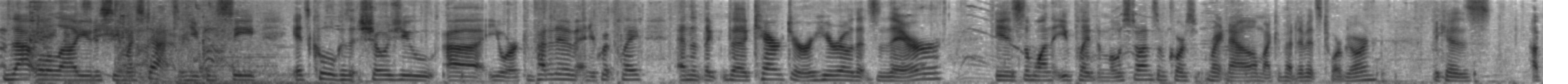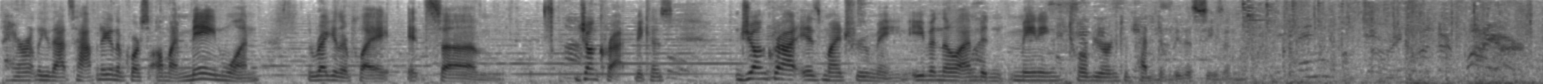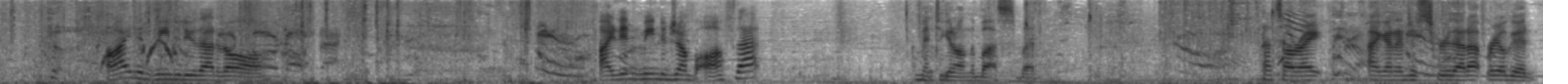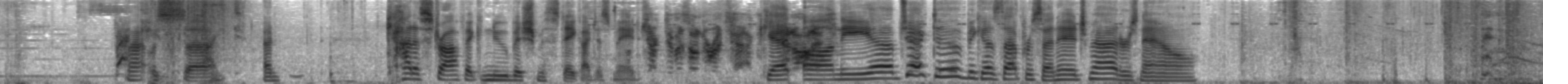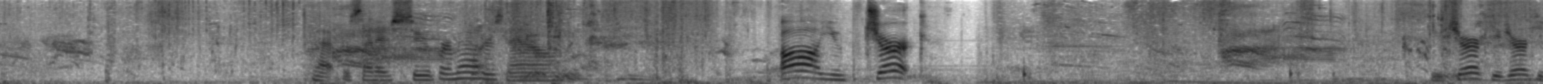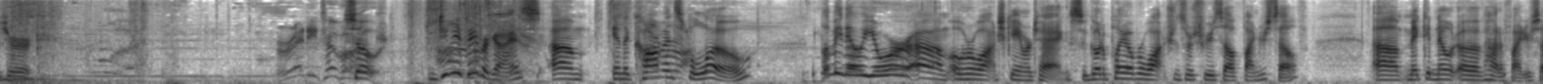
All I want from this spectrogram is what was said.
that will allow you to see my stats, and you can see it's cool because it shows you uh, your competitive and your quick play, and that the the character or hero that's there is the one that you've played the most on. So of course, right now my competitive it's Torbjorn, because apparently that's happening, and of course on my main one, the regular play, it's um, Junkrat because. Junkrat is my true main, even though I've been maining Torbjorn competitively this season. I didn't mean to do that at all. I didn't mean to jump off that. I meant to get on the bus, but that's all right. I gotta just screw that up real good. That was uh, a catastrophic noobish mistake I just made. Objective is under attack. Get on, on the objective because that percentage matters now. That percentage super matters now. Oh, you jerk. You jerk, you jerk, you jerk. So, do me a favor, guys. Um, in the comments below, let me know your um, Overwatch gamer tags. So go to Play Overwatch and search for yourself, find yourself. Um, make a note of how to find yourself.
